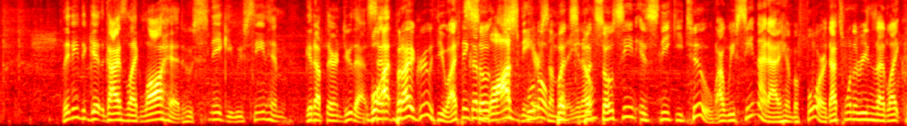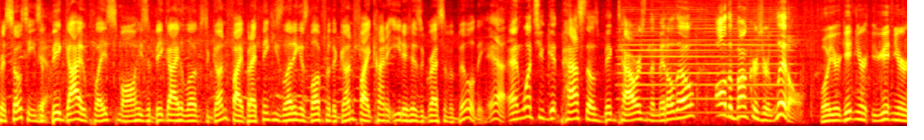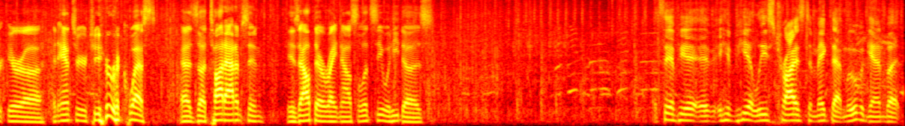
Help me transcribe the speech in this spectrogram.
They need to get guys like Lawhead, who's sneaky. We've seen him get up there and do that. well, Send- I, but I agree with you. I think so. Wozni well, or somebody, but, you know? but Sosine is sneaky too. Uh, we've seen that out of him before. That's one of the reasons I like Chris Sosine. He's Yeah. a big guy who plays small. He's a big guy who loves to gunfight. But I think he's letting his love for the gunfight kind of eat at his aggressive ability. yeah, and once you get past those big towers in the middle, though, all the bunkers are little. Well, you're getting your you're getting your your uh, an answer to your request as uh, Todd Adamson is out there right now. So let's see what he does. Let's see if he if, he at least tries to make that move again. But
